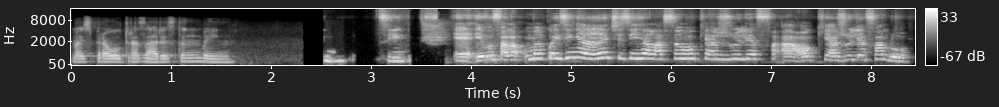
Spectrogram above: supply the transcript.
mas para outras áreas também. Sim. É, eu vou falar uma coisinha antes em relação ao que a Júlia ao que a Júlia falou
